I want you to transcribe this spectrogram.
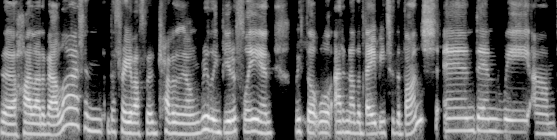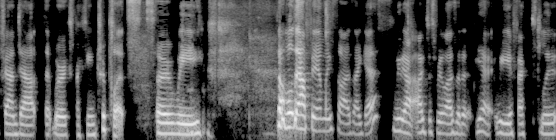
the highlight of our life and the three of us were traveling along really beautifully and we thought we'll add another baby to the bunch and then we um, found out that we're expecting triplets so we doubled our family size i guess we, i just realized that it, yeah we effectively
